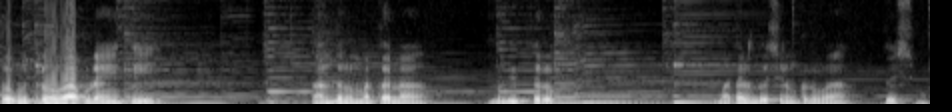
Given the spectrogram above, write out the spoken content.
તો મિત્રો, હવે આપણે અહીંથી રાંદલ માતાના મંદિર તરફ માતાના દર્શન કરવા જઈશું.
